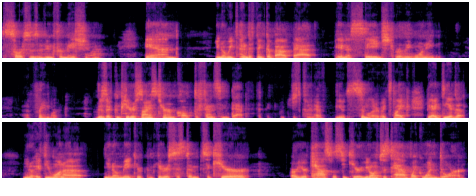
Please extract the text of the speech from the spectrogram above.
sources of information. And, you know, we tend to think about that in a staged early warning uh, framework. There's a computer science term called defense in depth, which is kind of you know similar. It's like the idea that you know if you want to you know make your computer system secure or your castle secure, you don't just have like one door,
